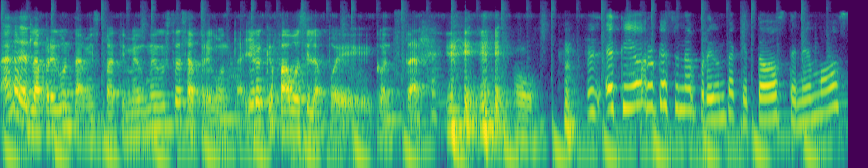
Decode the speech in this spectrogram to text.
Hágales la pregunta, Miss Patty. Me, me gustó esa pregunta. Yo creo que Fabo sí la puede contestar. Oh. Pues es que yo creo que es una pregunta que todos tenemos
